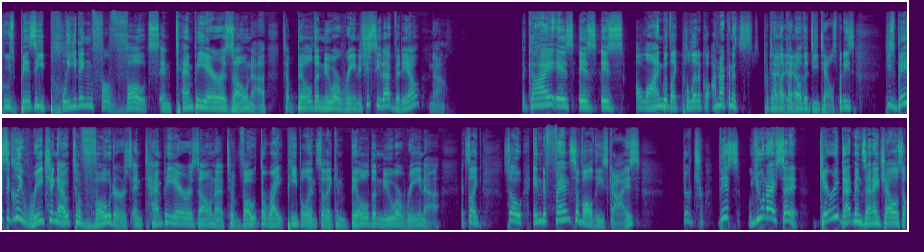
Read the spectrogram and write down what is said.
who's busy pleading for votes in Tempe, Arizona to build a new arena. Did you see that video? No. the guy is is is aligned with like political i'm not going to pretend Yeah, like i know the details but he's he's basically reaching out to voters in tempe arizona to vote the right people in so they can build a new arena. It's like so in defense of all these guys they're tr- this you and i've said it gary bettman's nhl is an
